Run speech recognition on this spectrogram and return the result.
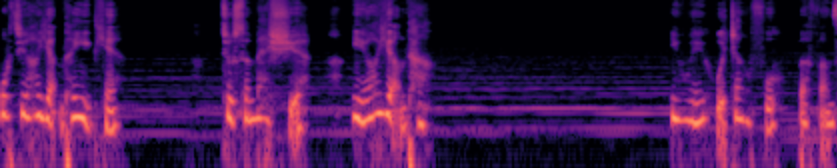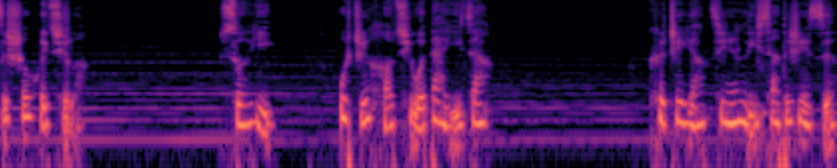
我就要养她一天，就算卖血，也要养她。因为我丈夫把房子收回去了，所以，我只好去我大姨家。可这样寄人篱下的日子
